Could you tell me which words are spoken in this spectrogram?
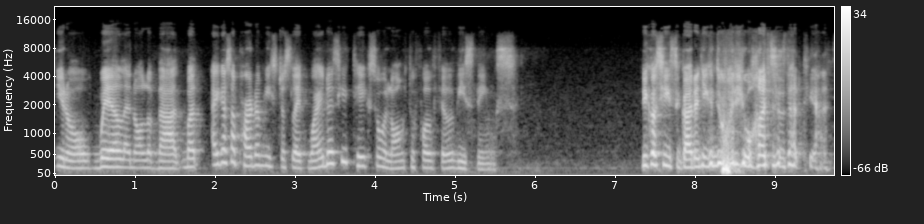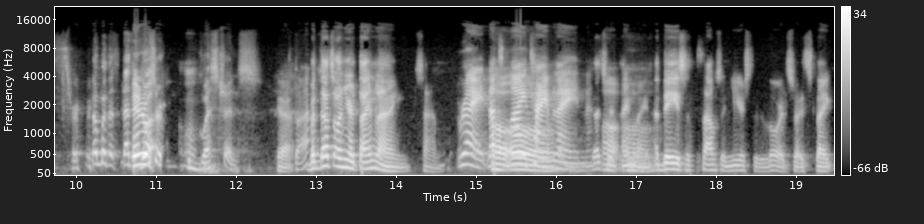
you know will and all of that. But I guess a part of me is just like why does he take so long to fulfill these things? Because he's God and he can do what he wants. Is that the answer? No, but that, that's, Pero- those are good questions. Yeah. But that's on your timeline, Sam. Right. That's Oh, my oh. timeline. That's your Oo. timeline. A day is a thousand years to the Lord. So it's like,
